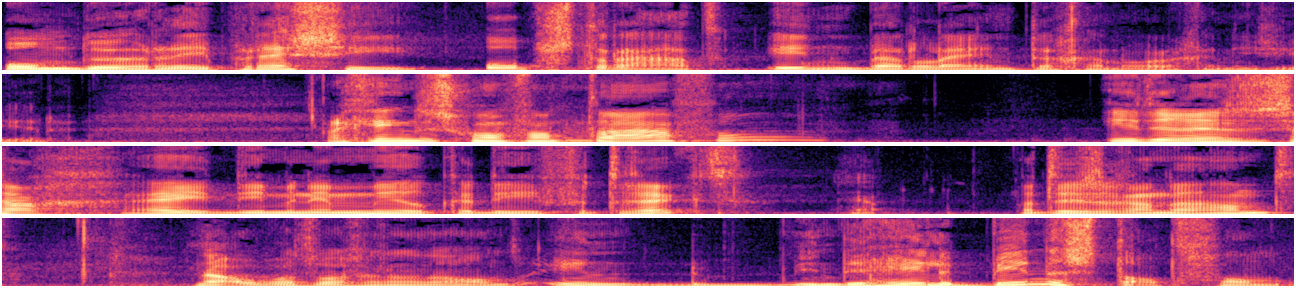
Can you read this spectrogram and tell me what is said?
om de repressie op straat in Berlijn te gaan organiseren. Hij ging dus gewoon van tafel. Iedereen zag, hé, hey, die meneer Mielke die vertrekt. Ja. Wat is er aan de hand? Nou, wat was er aan de hand? In de, in de hele binnenstad van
